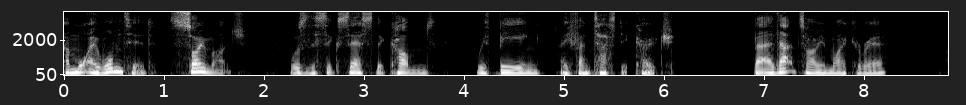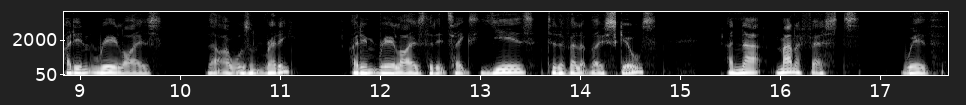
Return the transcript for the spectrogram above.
And what I wanted so much was the success that comes with being a fantastic coach. But at that time in my career, I didn't realize that I wasn't ready. I didn't realize that it takes years to develop those skills. And that manifests with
